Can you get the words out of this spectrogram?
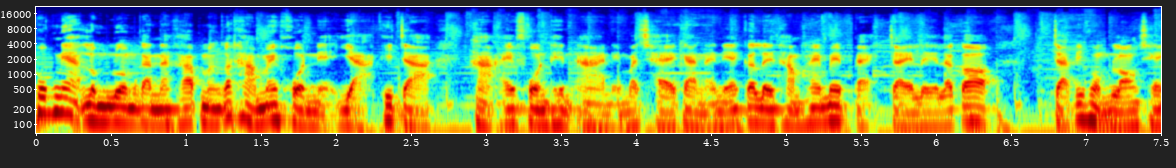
พวกเนี้ยรวมๆกันนะครับ มันก็ทำให้คนเนี่ย อยากที่จะหา iPhone 10R เนี่ยมาใช้กัน อันนี้ก็เลยทำให้ไม่แปลกใจเลย แล้วก็จากที่ผมลองใช้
